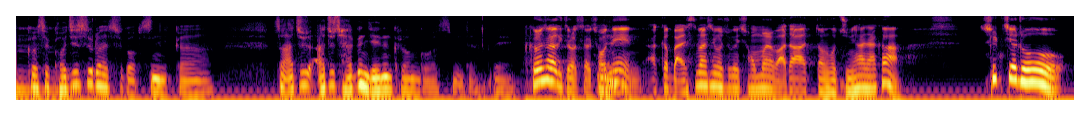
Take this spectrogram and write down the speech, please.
음. 그것을 거짓으로 할 수가 없으니까. 그래서 아주 아주 작은 예는 그런 것 같습니다. 네. 그런 생각이 들었어요. 저는 아까 말씀하신 것 중에 정말 와닿았던 것 중에 하나가 실제로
